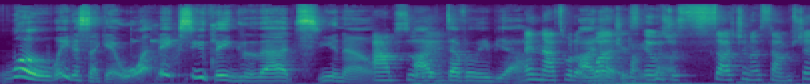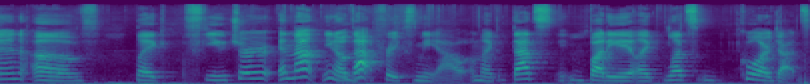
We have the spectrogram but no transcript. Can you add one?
whoa, wait a second, what makes you think that that's you know? Absolutely. I definitely yeah. and that's what it I what was. talking It was about. just such an assumption of like future, and that you Hmm. know that freaks me out. I'm like, that's buddy. Like, let's cool our jets.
